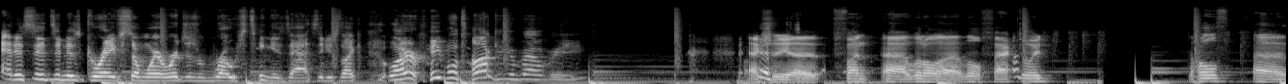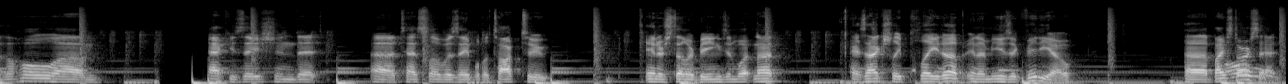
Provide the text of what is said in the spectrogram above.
Edison's in his grave somewhere. We're just roasting his ass, and he's like, "Why are people talking about me?" Actually, a fun uh, little uh, little factoid. The whole uh, the whole um, accusation that uh, Tesla was able to talk to interstellar beings and whatnot has actually played up in a music video uh, by Starset.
